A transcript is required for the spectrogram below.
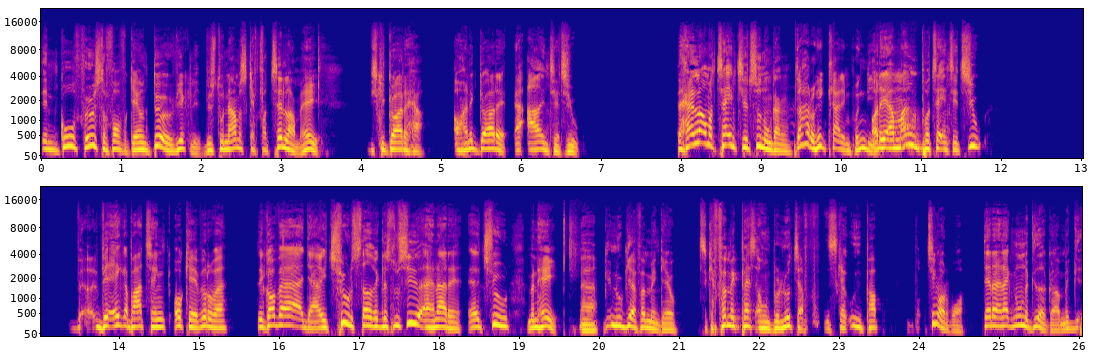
den gode følelse, du får for gaven, dør jo virkelig, hvis du nærmest skal fortælle ham, hey, vi skal gøre det her, og han ikke gør det af eget initiativ. Det handler om at tage initiativ nogle gange. Der har du helt klart en pointe i. Og det er mangel på at tage initiativ. Ved- ikke at bare tænke, okay, ved du hvad? Det kan godt være, at jeg er i tvivl stadigvæk. Lad os nu sige, at han er det. Jeg er i tvivl. Men hey, Ja. nu giver jeg fandme en gave. Så kan fandme ikke passe, at hun bliver nødt til at skal ud i pap. Tænk over det, bror. Det er der heller ikke nogen, der gider at gøre. Men det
